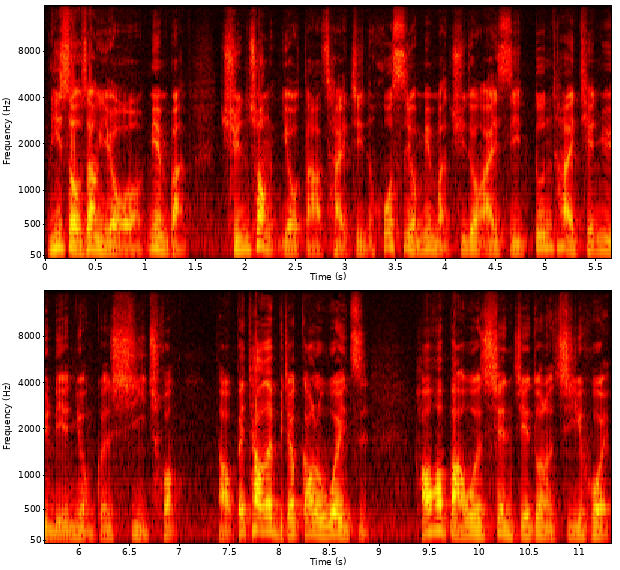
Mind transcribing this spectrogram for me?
你手上有面板，群创、友达、彩金，或是有面板驱动 IC，敦泰、天域、联永跟细创，好被套在比较高的位置，好好把握现阶段的机会，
